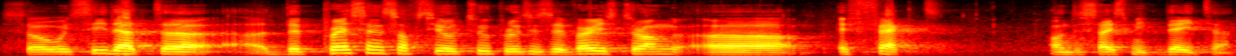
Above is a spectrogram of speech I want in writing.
So we see that uh, the presence of CO2 produces a very strong uh, effect on the seismic data.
